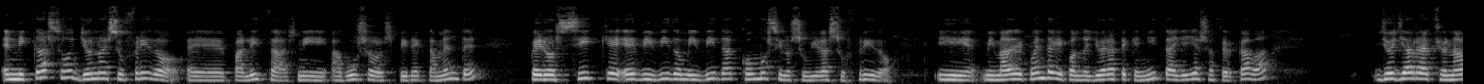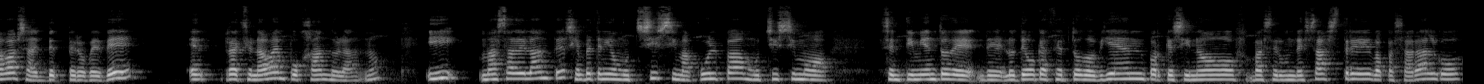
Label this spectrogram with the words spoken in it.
En mi caso, yo no he sufrido eh, palizas ni abusos directamente, pero sí que he vivido mi vida como si los hubiera sufrido. Y mi madre cuenta que cuando yo era pequeñita y ella se acercaba, yo ya reaccionaba, o sea, pero bebé, eh, reaccionaba empujándola, ¿no? Y más adelante siempre he tenido muchísima culpa, muchísimo sentimiento de, lo tengo que hacer todo bien porque si no va a ser un desastre, va a pasar algo,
